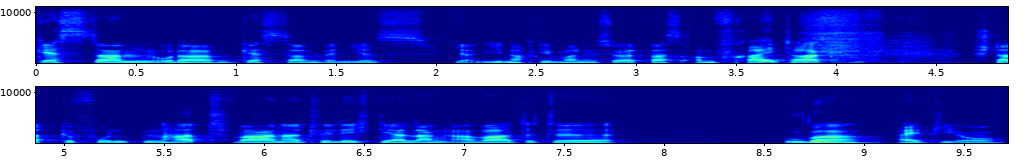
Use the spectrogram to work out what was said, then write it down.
gestern oder gestern, wenn ihr es, je nachdem, wann ihr es hört, was am Freitag stattgefunden hat, war natürlich der lang erwartete Uber-IPO.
